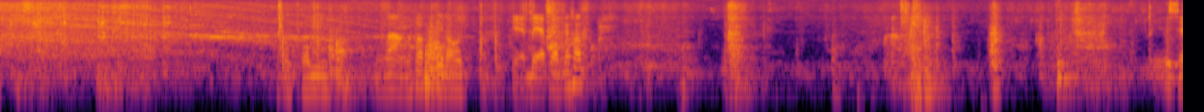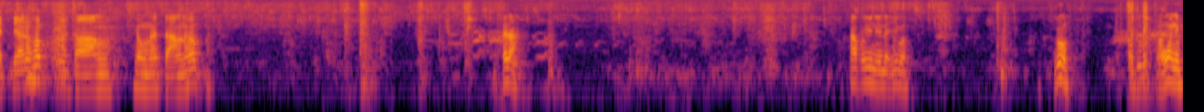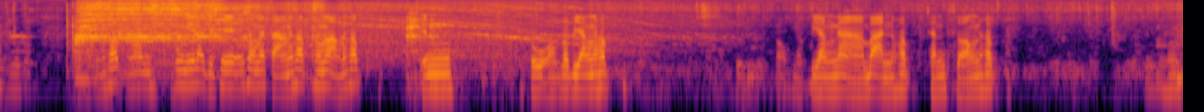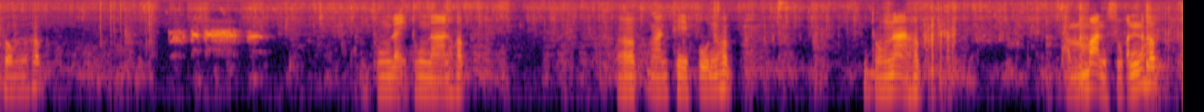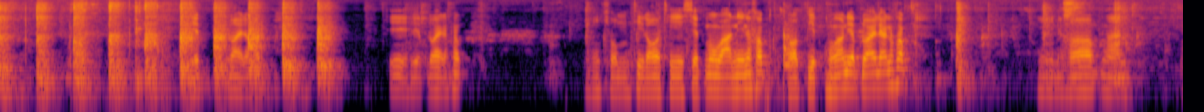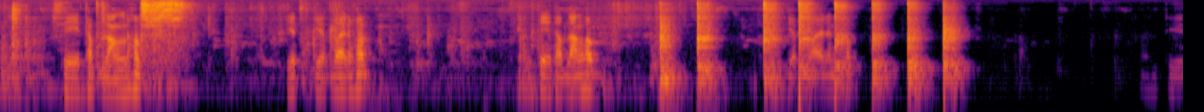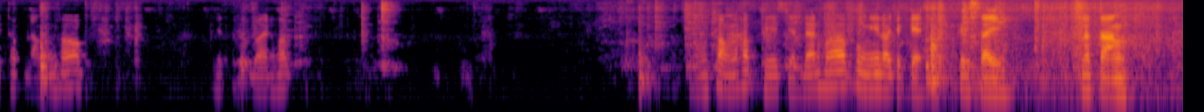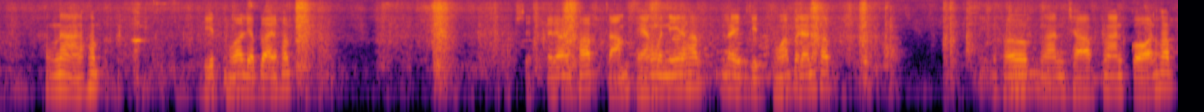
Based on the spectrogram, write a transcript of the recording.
ชมล่างนะครับที่เราแกะแบบออกนะครับเสร็จแล้วนะครับ หน้าต่างช่องหน้าต่างนะครับเฮ้ยล่ะภาพไปอยู่นี่ไหนอยู่บ่ลุง เอาวันนี้นะครับงานพรุ่งนี้เราจะเทช่องหน้าต่างนะครับข้างนอกนะครับ เป็นประตูออกระเบียงนะครับ ออกระเบียงหน้าบ้านนะครับ ชั้นสองนะครับชมนะครับทุ่งไร่ทุ่งนานะครับครับงานเทปูนนะครับทุ่งหน้าครับ ทำบ้านสวนนะครับเรียบร้อยแล้วครับเทเรียบร้อยแล้วครับให้ชมที่เราเทเสร็จเมื่อวานนี้นะครับก็ปิดหัวเรียบร้อยแล้วนะครับ นี่นะครับงานเททับหลังนะครับเสร็จเรียบร้อยแล้วครับงานเททับหลังครับเรียบร้อยแล้วนะครับ ททับหลังครับเรียบร้อยนะครับสองช่องนะครับ เทเสร็จแล้วนะครับพรุ่งนี้เราจะแกะไปใส่หน้าต่างข้างหน้านะครับปิดหัวเรียบร้อยนะครับ เสร็จไปแล้วนะครับสามแผงวันนี้นะครับไล่ติดหัวไปแล้วนะครับนี่นะครับงานฉาบงานก่อนะครับ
